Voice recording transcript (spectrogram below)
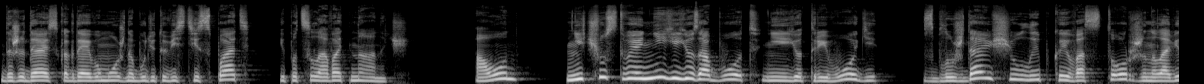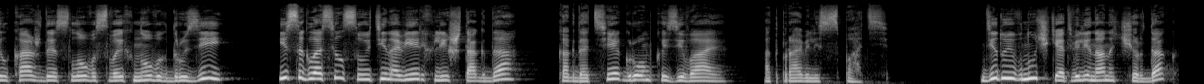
дожидаясь, когда его можно будет увести спать, и поцеловать на ночь. А он, не чувствуя ни ее забот, ни ее тревоги, с блуждающей улыбкой восторженно ловил каждое слово своих новых друзей и согласился уйти наверх лишь тогда, когда те, громко зевая, отправились спать. Деду и внучки отвели на ночь чердак,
